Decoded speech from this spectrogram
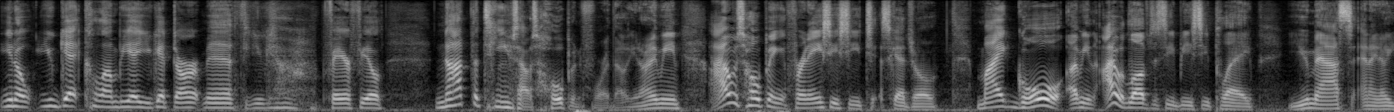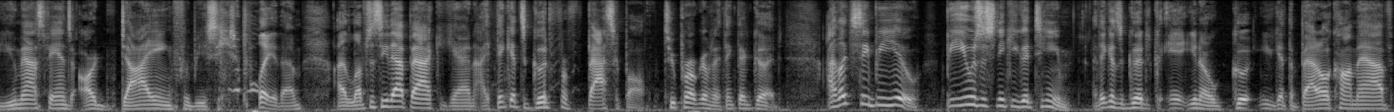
you know, you get Columbia, you get Dartmouth, you Fairfield. Not the teams I was hoping for, though. You know what I mean? I was hoping for an ACC t- schedule. My goal, I mean, I would love to see BC play UMass, and I know UMass fans are dying for BC to play them. I'd love to see that back again. I think it's good for basketball. Two programs, I think they're good. I'd like to see BU. BU is a sneaky good team. I think it's a good, eh, you know, good. You get the Battle of Comm Ave.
